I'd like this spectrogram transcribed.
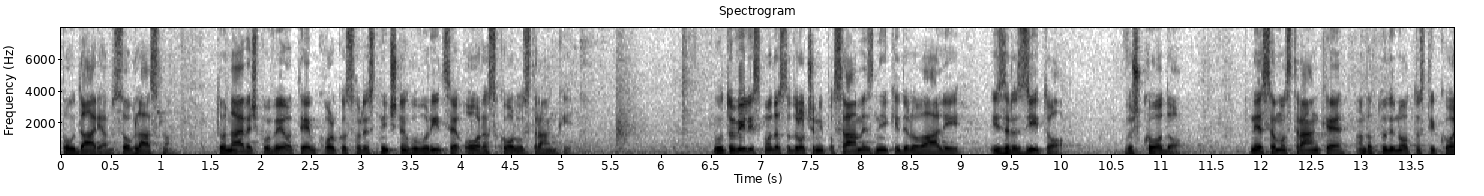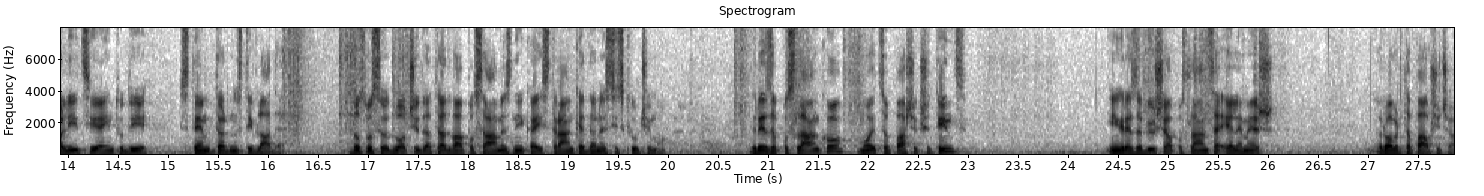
Poudarjam, soglasno. To največ pove o tem, koliko so resnične govorice o razkolu stranki. Ugotovili smo, da so določeni posamezniki delovali izrazito v škodo ne samo stranke, ampak tudi notnosti koalicije in tudi s tem trdnosti vlade. Zato smo se odločili, da ta dva posameznika iz stranke danes izključimo. Gre za poslanko Mojco Pašek Šetinc in gre za bivšega poslanca LMŠ Roberta Pavšiča.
